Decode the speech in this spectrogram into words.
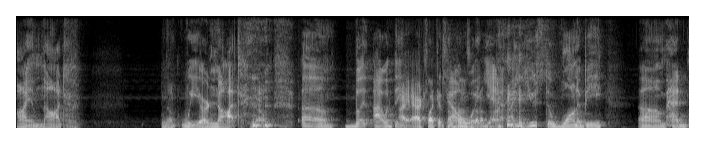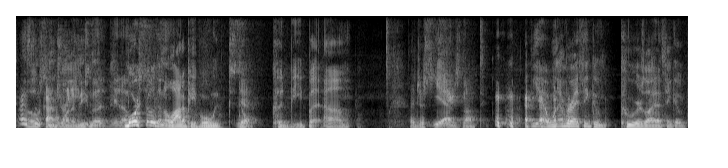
I am not. No. We are not. No. um, but I would think I act like it sometimes, cowboy. yeah. I used to want to be. Um, had I still kinda wanna be, but, you know. more so than a lot of people. We still Yeah. could be, but um, I just Yeah. choose not to. yeah. Whenever I think of Coors Light, I think of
